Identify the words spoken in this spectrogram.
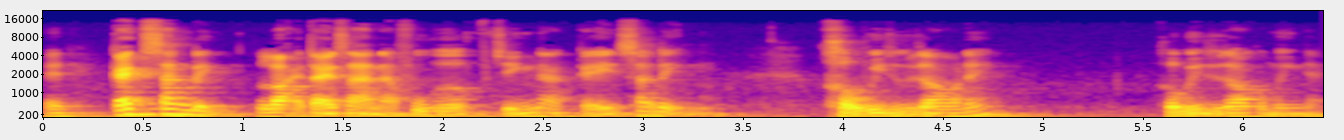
Đây này. cách xác định loại tài sản nào phù hợp chính là cái xác định khẩu vị rủi ro đấy. Khẩu vị rủi ro của mình đấy.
